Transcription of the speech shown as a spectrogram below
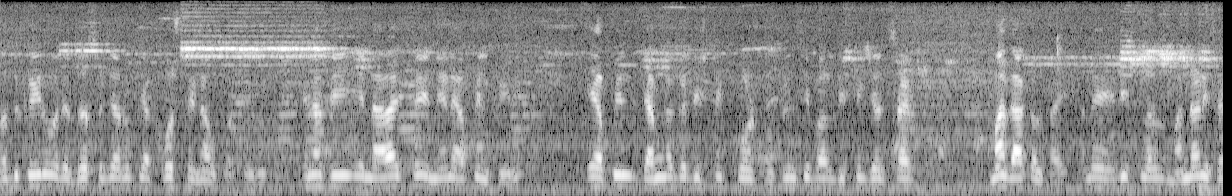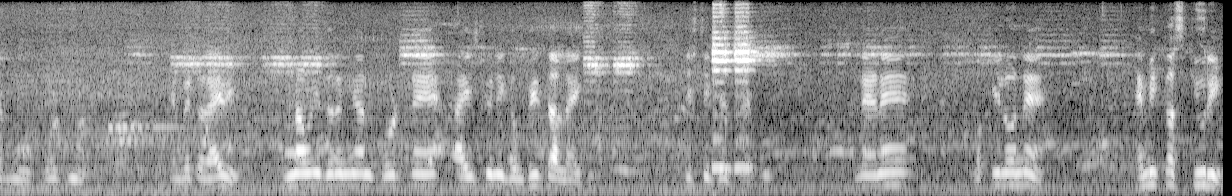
રદ કર્યું અને દસ હજાર રૂપિયા કોસ્ટ એના ઉપર કર્યું. એનાથી એ નારાજ થઈને એણે અપીલ કરી. એ appeal Jamnagar district court principal district જજ સાહેબમાં દાખલ થાય અને એડિશનલ માંડાણી સાહેબની કોર્ટમાં એ મેટર આવી. સુનાવણી દરમિયાન કોર્ટને આ ઇસ્યુની ગંભીરતા લાગી ડિસ્ટ્રિક્ટ જજ સાહેબની. અને એણે વકીલોને એમિકસ ક્યુરી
